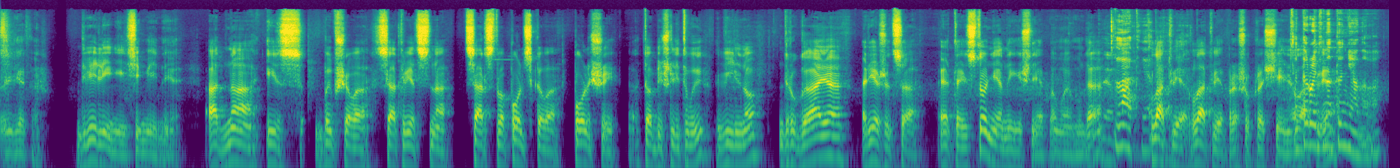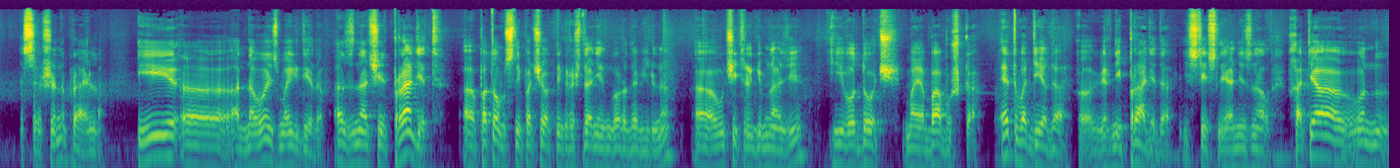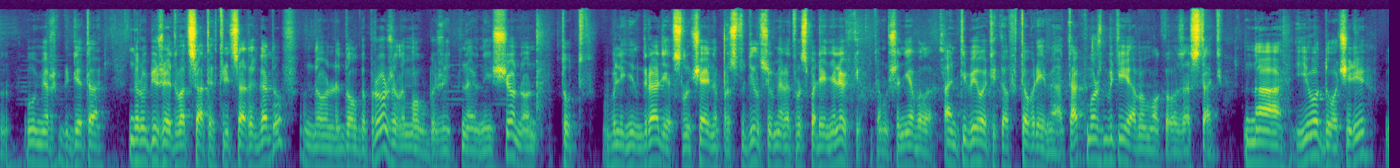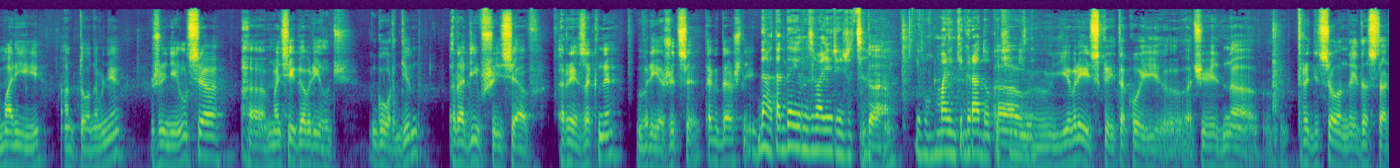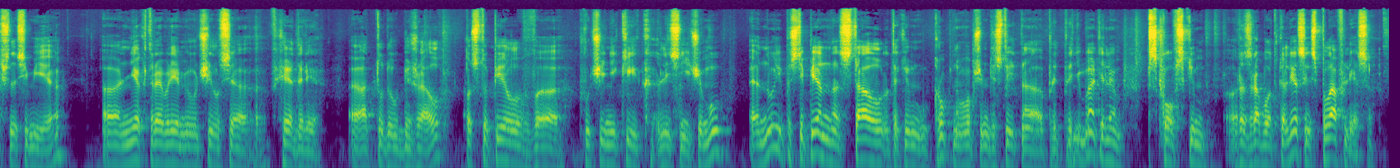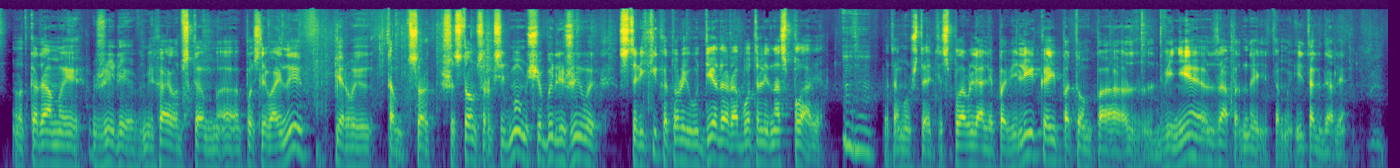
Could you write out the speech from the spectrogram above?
века две линии семейные. Одна из бывшего, соответственно, царства польского, Польши, то бишь Литвы, Вильно. Другая режется, это Эстония нынешняя, по-моему, да? Латвия. Латвия, Латвия, прошу прощения. Это Латвия. родина Тынянова. Совершенно правильно. И э, одного из моих дедов. А, Значит, прадед, э, потомственный почетный гражданин города Вильна, э, учитель гимназии, его дочь, моя бабушка, этого деда, э, вернее, прадеда, естественно, я не знал. Хотя он умер где-то на рубеже 20-х, 30-х годов. Он довольно долго прожил и мог бы жить, наверное, еще, но он тут, в Ленинграде, случайно простудился, умер от воспаления легких, потому что не было антибиотиков в то время. А так, может быть, и я бы мог его застать. На его дочери Марии Антоновне женился э, Моисей Гаврилович Гордин, родившийся в Резакне, в Режице тогдашней. Да, тогда ее называли Режица. Да, Его маленький городок очень а милый. еврейской такой, очевидно, традиционной достаточно семье. Э, Некоторое время учился в Хедере, оттуда убежал. Поступил в ученики к лесничему. Э, Ну и постепенно стал таким крупным, в общем, действительно предпринимателем, псковским, разработка леса и сплав леса. Вот когда мы жили в Михайловском э, после войны, первые там в 46-м, 47-м еще были живы старики, которые у деда работали на сплаве. Потому что эти сплавляли по Великой, потом по Двине Западной там, и так далее.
